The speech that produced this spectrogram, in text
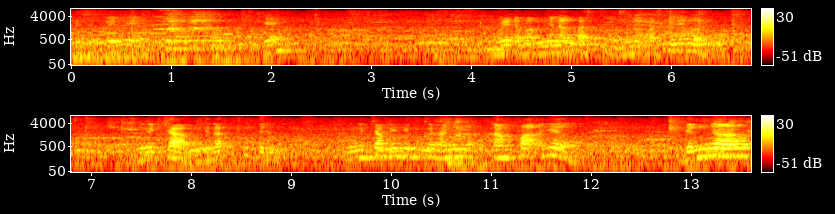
disiplin ni. Okey. Kemudian dapat mengenal pasti. Mengenal pasti ni apa? Mengecam. Dia nak mengecam ni dia bukan hanya nampak je. Dengar,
